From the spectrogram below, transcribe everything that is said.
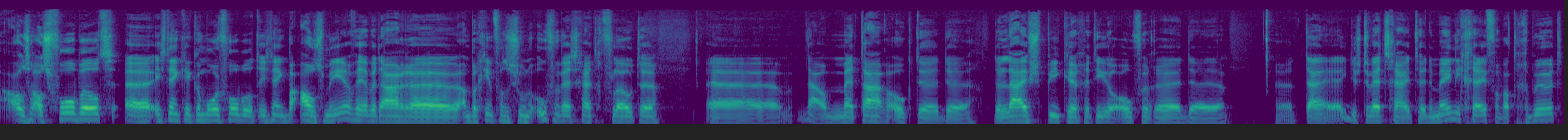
als, als voorbeeld uh, is denk ik een mooi voorbeeld is denk ik bij Alsmeer. We hebben daar uh, aan het begin van het seizoen een oefenwedstrijd gefloten. Nou, met daar ook de, de, de live speaker die over de, dus de wedstrijd de mening geeft van wat er gebeurt.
